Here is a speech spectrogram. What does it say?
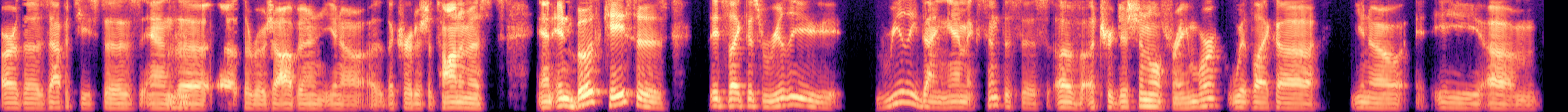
are the Zapatistas and mm-hmm. the uh, the Rojava, you know, uh, the Kurdish autonomists. And in both cases, it's like this really really dynamic synthesis of a traditional framework with like a you know a um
